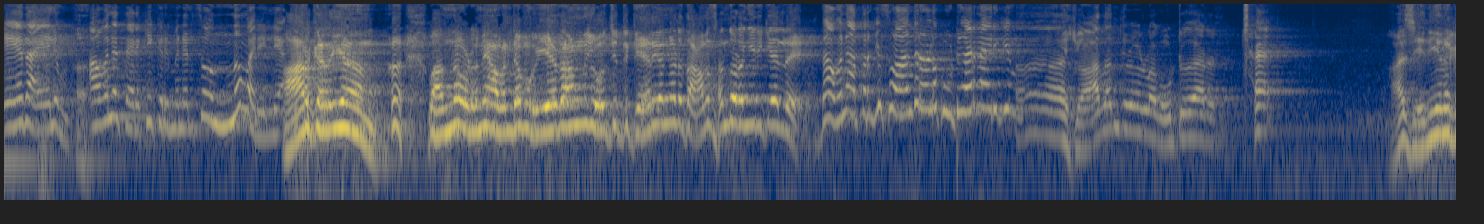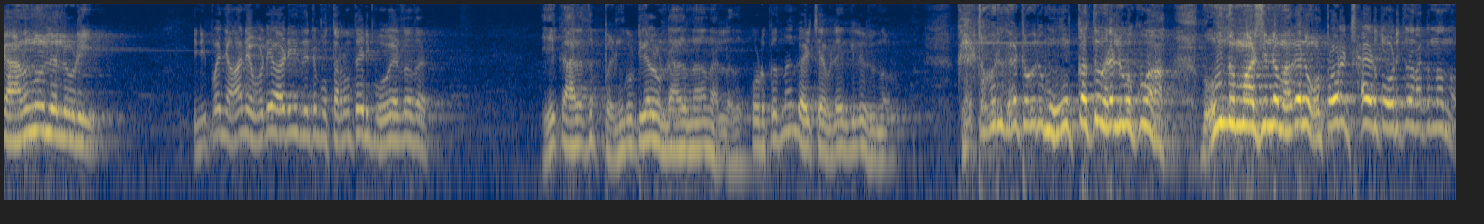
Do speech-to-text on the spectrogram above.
ഏതായാലും അവനെ തിരക്കി ക്രിമിനൽസ് ഒന്നും വരില്ല. ആർക്കറിയാം? വന്ന ഉടനെ അവന്റെ മുറി ഏതാണെന്ന് ചോദിച്ചിട്ട് കേറി അങ്ങോട്ട് താമസം തുടങ്ങിയിരിക്കല്ലേ? അത് അവന് അത്രയ്ക്ക് സ്വാതന്ത്ര്യമുള്ള കൂട്ടുകാരനായിരിക്കും. സ്വാതന്ത്ര്യമുള്ള കൂട്ടുകാരൻ. ആ ശനിയനെ കാണുന്നില്ലല്ലോടി ഇനിയിപ്പോ ഞാൻ എവിടെയാടി ഇതിന്റെ പുത്രനെ തേടി പോകേണ്ടത്? ഈ കാലത്ത് പെൺകുട്ടികൾ ഉണ്ടാകുന്നതാണ് നല്ലത്. കൊടുക്കുന്നതും കഴിച്ച് എവിടെയെങ്കിലും ഇരുന്നോളൂ. കേട്ടവര് കേട്ടവര് മൂക്കത്ത് വിരൽ വെക്കുക ഗോവിന്ദൻ മാഷിന്റെ മകൻ ഓട്ടോറിക്ഷ എടുത്ത് ഓടിച്ചു നടക്കുന്നെന്ന്.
